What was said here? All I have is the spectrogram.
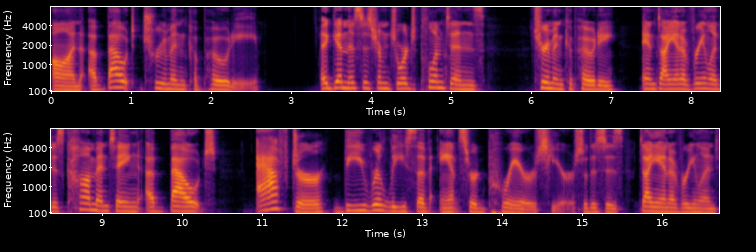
on about Truman Capote. Again, this is from George Plimpton's Truman Capote, and Diana Vreeland is commenting about after the release of answered prayers here. So this is Diana Vreeland.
